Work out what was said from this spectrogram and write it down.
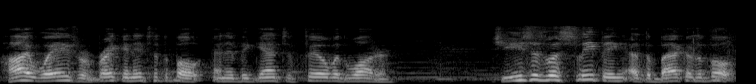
High waves were breaking into the boat, and it began to fill with water. Jesus was sleeping at the back of the boat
